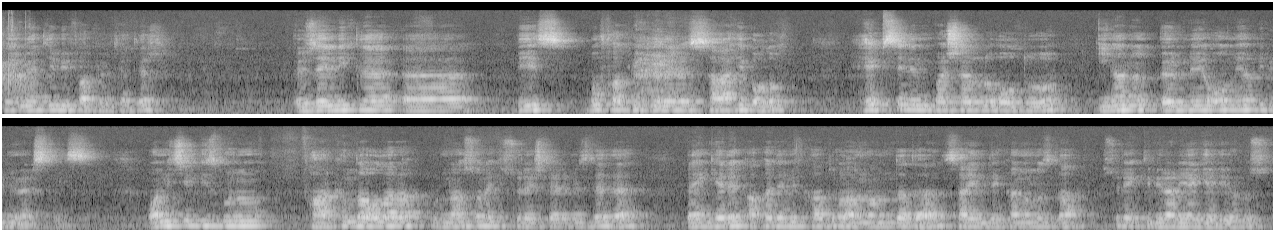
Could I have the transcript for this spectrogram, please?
kıymetli bir fakültedir. Özellikle e, biz bu fakültelere sahip olup hepsinin başarılı olduğu inanın örneği olmayan bir üniversiteyiz. Onun için biz bunu farkında olarak bundan sonraki süreçlerimizde de ben gerek akademik kadro anlamında da Sayın Dekanımızla sürekli bir araya geliyoruz.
